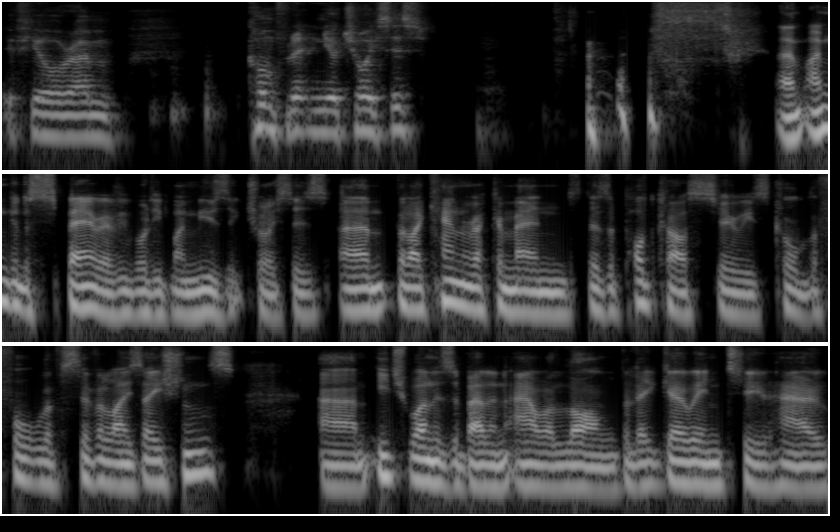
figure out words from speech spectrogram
if you're um, confident in your choices? um, I'm going to spare everybody my music choices, um, but I can recommend there's a podcast series called The Fall of Civilizations. Um, each one is about an hour long, but they go into how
